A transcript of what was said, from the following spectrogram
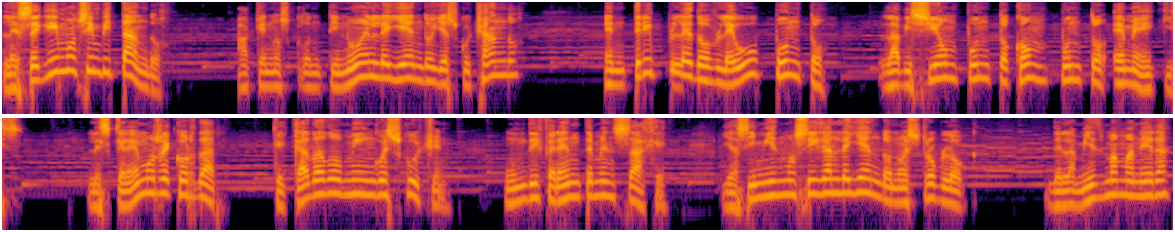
Les seguimos invitando a que nos continúen leyendo y escuchando en www.lavision.com.mx. Les queremos recordar que cada domingo escuchen un diferente mensaje y asimismo sigan leyendo nuestro blog. De la misma manera,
